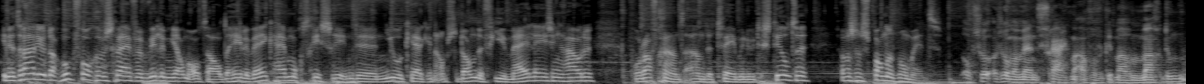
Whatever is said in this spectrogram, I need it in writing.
In het radiodagboek volgen we schrijver Willem-Jan Ottal de hele week. Hij mocht gisteren in de Nieuwe Kerk in Amsterdam de 4 mei-lezing houden. Voorafgaand aan de twee minuten stilte. Dat was een spannend moment. Op zo'n moment vraag ik me af of ik het maar mag doen.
